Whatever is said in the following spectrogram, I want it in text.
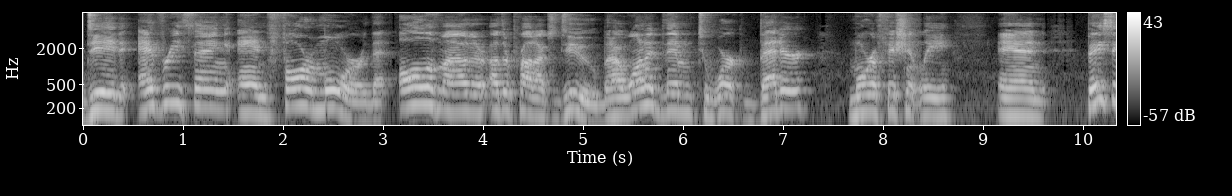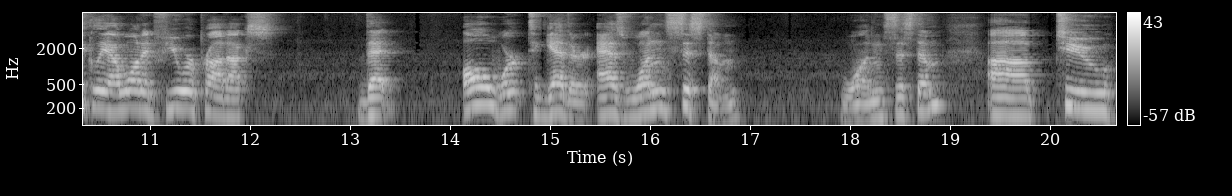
did everything and far more that all of my other other products do, but I wanted them to work better, more efficiently, and basically I wanted fewer products that all work together as one system, one system, uh, to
